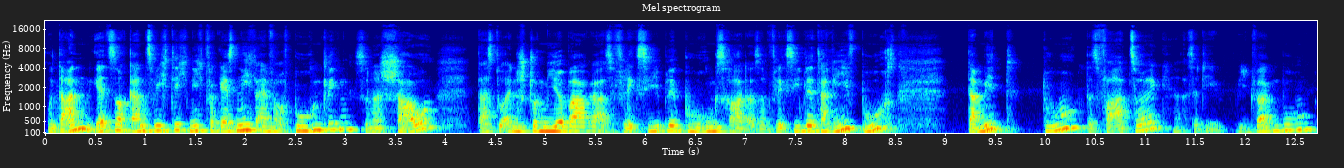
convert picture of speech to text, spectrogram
Und dann, jetzt noch ganz wichtig, nicht vergessen, nicht einfach auf Buchen klicken, sondern schau, dass du eine stornierbare, also flexible Buchungsrate, also einen flexiblen Tarif buchst, damit du das Fahrzeug, also die Mietwagenbuchung,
